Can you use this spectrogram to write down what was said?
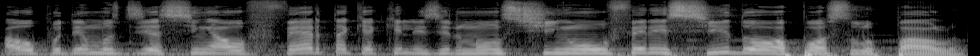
ao podemos dizer assim a oferta que aqueles irmãos tinham oferecido ao apóstolo Paulo.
